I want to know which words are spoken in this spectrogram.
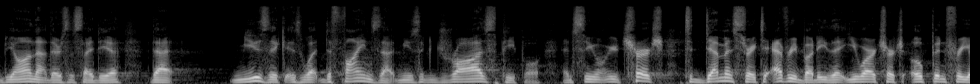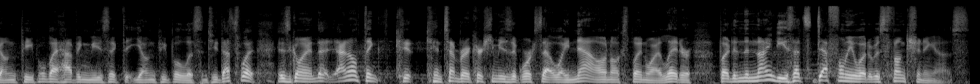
Beyond that, there's this idea that music is what defines that. Music draws people. And so you want your church to demonstrate to everybody that you are a church open for young people by having music that young people listen to. That's what is going on. I don't think contemporary Christian music works that way now, and I'll explain why later. But in the 90s, that's definitely what it was functioning as.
